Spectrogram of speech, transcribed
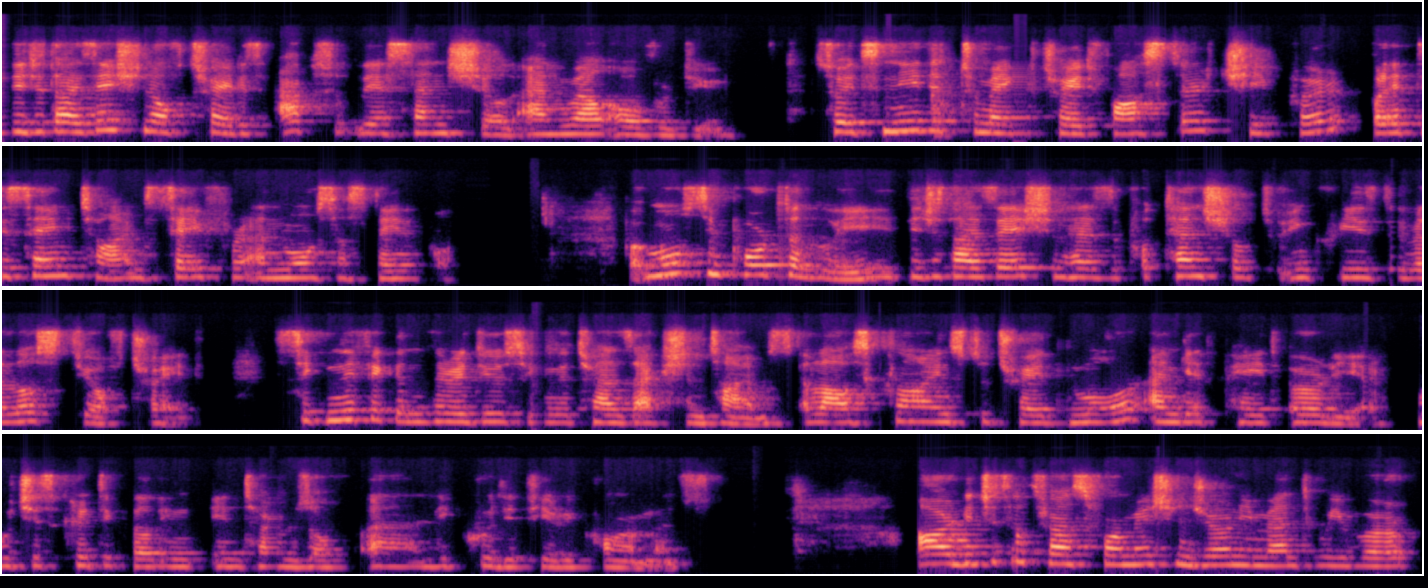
Digitization of trade is absolutely essential and well overdue. So it's needed to make trade faster, cheaper, but at the same time safer and more sustainable. But most importantly, digitization has the potential to increase the velocity of trade significantly reducing the transaction times, allows clients to trade more and get paid earlier, which is critical in, in terms of uh, liquidity requirements. Our digital transformation journey meant we were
